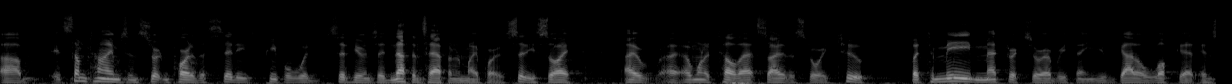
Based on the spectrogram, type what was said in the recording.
Um, sometimes in certain part of the cities, people would sit here and say, nothing's happened in my part of the city. So I, I, I want to tell that side of the story too. But to me, metrics are everything. You've got to look at and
